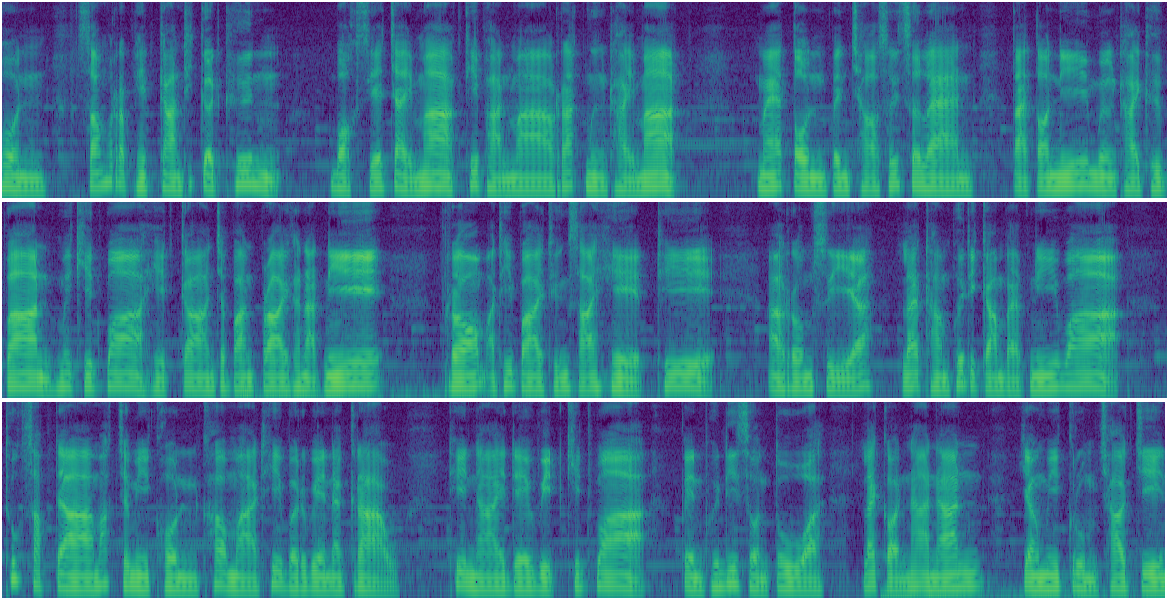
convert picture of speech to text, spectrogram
คนสำหรับเหตุการณ์ที่เกิดขึ้น บอกเสียใจมากที่ผ่านมารักเมืองไทยมาก แม้ตนเป็นชาวสวิตเซอร์แลนด์ แต่ตอนนี้เมืองไทยคือบ้านไม่คิดว่าเหตุการณ์จะบานปลายขนาดนี้ พร้อมอธิบายถึงสาเหตุที่อารมณ์เสียและทำพฤติกรรมแบบนี้ว่า ทุกสัปดาห์มักจะมีคนเข้ามาที่บริเวณดังกล่าว ที่นายเดวิดคิดว่า เป็นพื้นที่ส่วนตัว และก่อนหน้านั้นยังมีกลุ่มชาวจีน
